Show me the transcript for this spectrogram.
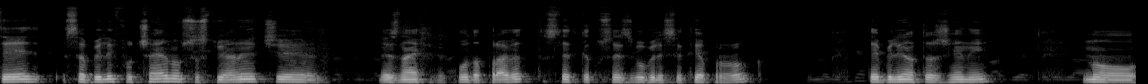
Те са били в отчаяно състояние, че не знаеха какво да правят, след като са изгубили светия пророк. Те били натъжени, но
